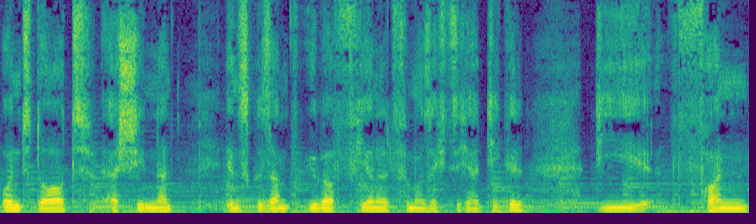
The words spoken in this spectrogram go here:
und dort erschienen dann insgesamt über 465 Artikel, die von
